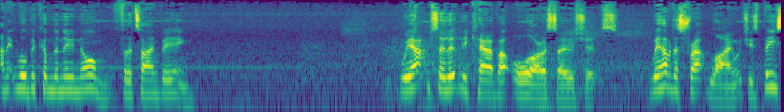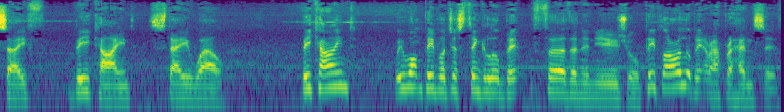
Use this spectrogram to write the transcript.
and it will become the new norm for the time being. We absolutely care about all our associates. We have a strap line which is be safe, be kind, stay well. Be kind. We want people to just think a little bit further than usual. People are a little bit apprehensive.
